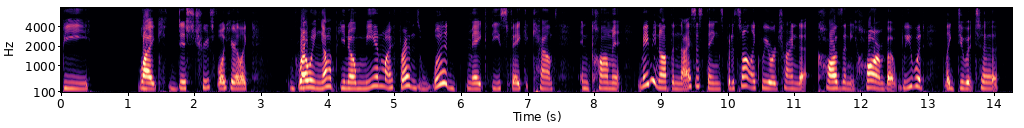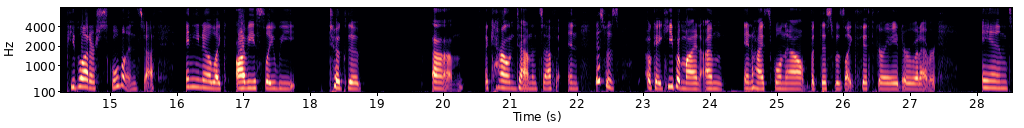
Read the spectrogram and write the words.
be like distruthful here like growing up, you know, me and my friends would make these fake accounts and comment maybe not the nicest things, but it's not like we were trying to cause any harm, but we would like do it to people at our school and stuff. And you know, like obviously we took the um account down and stuff and this was okay, keep in mind I'm in high school now, but this was like 5th grade or whatever. And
